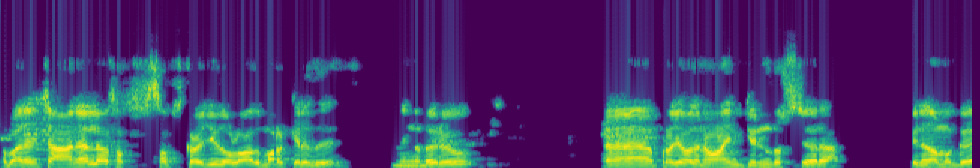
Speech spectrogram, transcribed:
അപ്പൊ അതിന് ചാനൽ സബ്സ്ക്രൈബ് ചെയ്തോളൂ. അത് മറക്കരുത്. നിങ്ങളുടെ ഒരു പ്രചോദനമാണ് എനിക്കൊരു ഇൻട്രസ്റ്റ് തരാം പിന്നെ നമുക്ക്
